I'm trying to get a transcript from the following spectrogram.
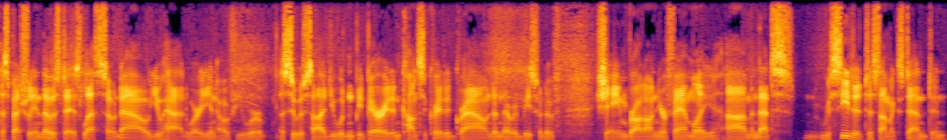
especially in those days, less so now, you had where, you know, if you were a suicide, you wouldn't be buried in consecrated ground and there would be sort of shame brought on your family. Um, and that's receded to some extent in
